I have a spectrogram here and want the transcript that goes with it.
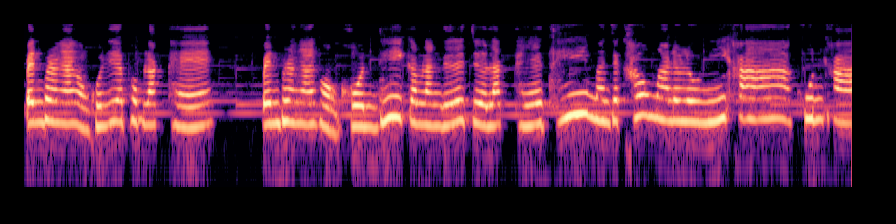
เป็นพลังงานของคนที่จะพบรักแท้ เป็นพลังงานของคนที่กำลังจะได้เจอรักแท้ที่มันจะเข้ามาเร็วๆนี้ค่ะ คุณคะ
